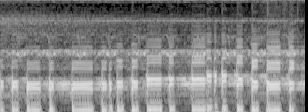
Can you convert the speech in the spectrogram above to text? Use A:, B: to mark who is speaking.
A: Thank you.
